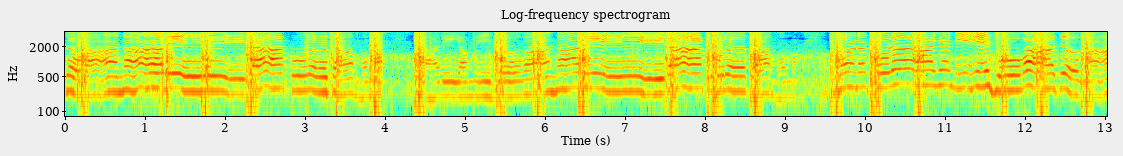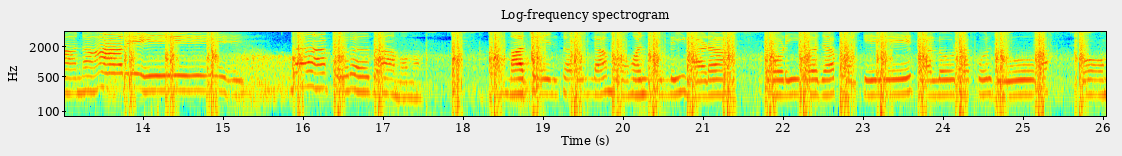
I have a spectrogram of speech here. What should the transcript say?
જવાના રે ઠાકોર ધામમાં મારે અમે જવાના રે. ડાકોર ધામમાં રણ છોડાયને જોવા જવાના રે. ડાકોર ધામમાં માં છેલ ચડીલા મોહન મુરલી વાળા થોડી ગજા પકે ચાલો ઠાકોર જોવા ઓમ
